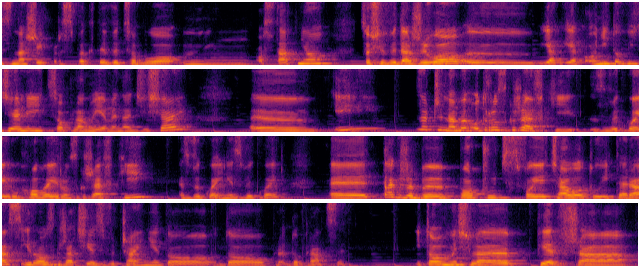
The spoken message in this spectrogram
z naszej perspektywy, co było mm, ostatnio, co się wydarzyło, jak, jak oni to widzieli, co planujemy na dzisiaj. I Zaczynamy od rozgrzewki, zwykłej ruchowej rozgrzewki, zwykłej, niezwykłej, e, tak żeby poczuć swoje ciało tu i teraz i rozgrzać je zwyczajnie do, do, do pracy. I to myślę pierwsza,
